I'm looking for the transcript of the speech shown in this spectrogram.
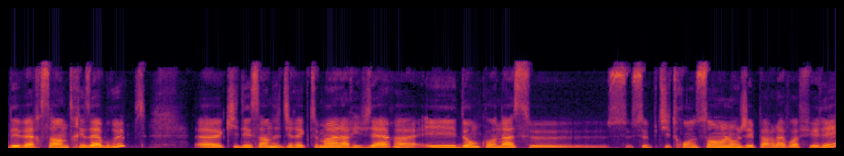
des versants très abrupts. Euh, qui descendent directement à la rivière. Et donc on a ce, petit tronçon longé par la voie ferrée,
